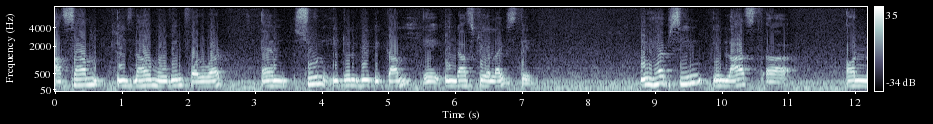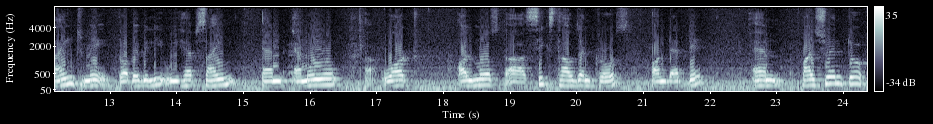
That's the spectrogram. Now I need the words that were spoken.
Assam is now moving forward and soon it will be become a industrialized state. We have seen in last uh, on 9th May probably we have signed an MOU uh, worth almost uh, 6,000 crores on that day and pursuant to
